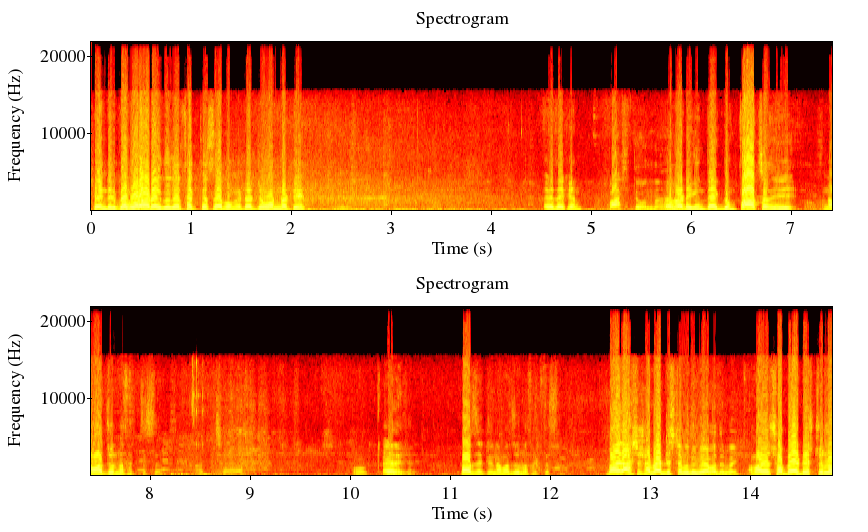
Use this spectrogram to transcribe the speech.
প্যান্টের কাপড় আড়াই গজা থাকতেছে এবং এটা যে ওড়নাটি এই দেখেন পাঁচতে হ্যাঁ? ওড়নাটি কিন্তু একদম পাঁচ নামার জন্য থাকতেছে। আচ্ছা ওকে এই দেখেন। পাঁচ নামার জন্য থাকতেছে। ভাই আসলে সবাই অ্যাড্রেসটা বলবেন ভাই আমাদের ভাই। আমাদের সবাই অ্যাড্রেস হলো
